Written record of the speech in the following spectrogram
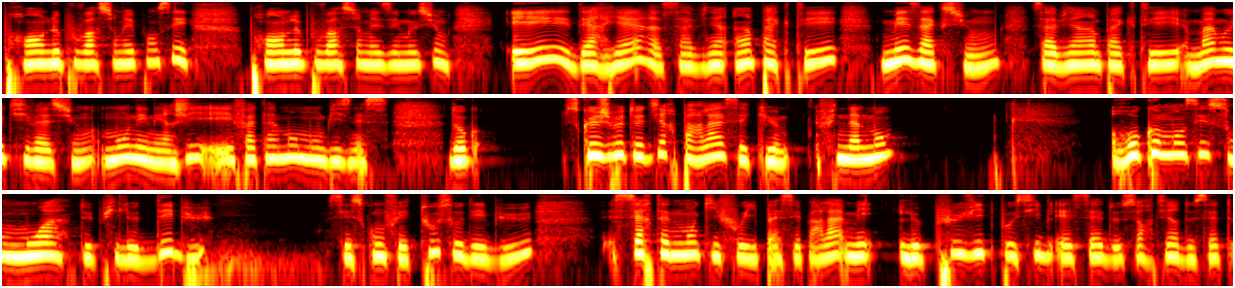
prendre le pouvoir sur mes pensées, prendre le pouvoir sur mes émotions. Et derrière, ça vient impacter mes actions, ça vient impacter ma motivation, mon énergie et fatalement mon business. Donc, ce que je veux te dire par là, c'est que finalement, recommencer son moi depuis le début, c'est ce qu'on fait tous au début. Certainement qu'il faut y passer par là, mais le plus vite possible, essaie de sortir de cette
